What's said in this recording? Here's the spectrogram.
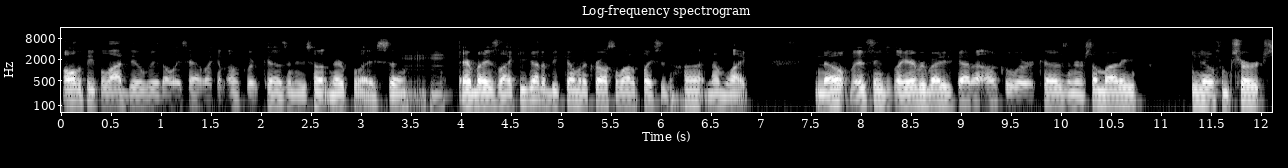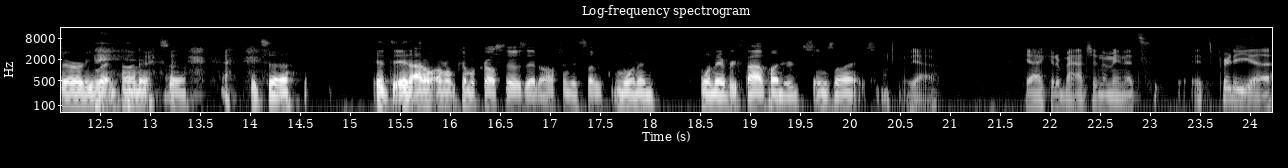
all the people I deal with always have like an uncle or cousin who's hunting their place. So mm-hmm. everybody's like, you got to be coming across a lot of places to hunt. And I'm like, nope. It seems like everybody's got an uncle or a cousin or somebody, you know, from church. They're already letting hunt it. So it's a, it, it, I don't, I don't come across those that often. It's like one in, one every 500 seems like. So. Yeah. Yeah. I could imagine. I mean, it's, it's pretty uh,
